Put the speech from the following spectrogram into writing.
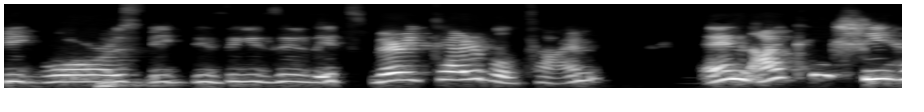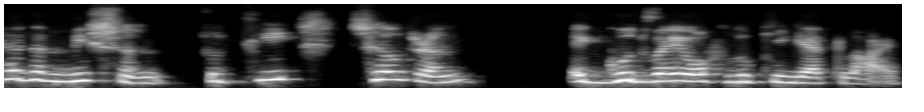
big wars, big diseases. It's very terrible time, and I think she had a mission to teach children a good way of looking at life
